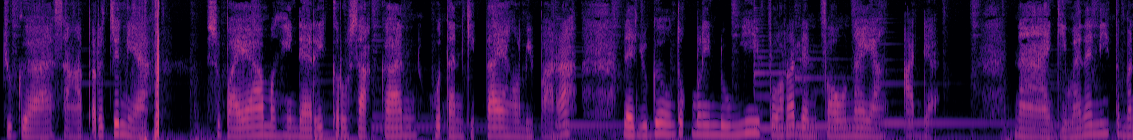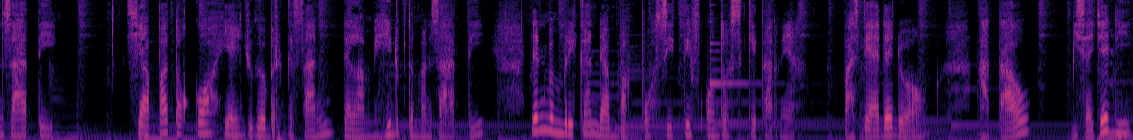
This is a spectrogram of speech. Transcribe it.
juga sangat urgent ya supaya menghindari kerusakan hutan kita yang lebih parah dan juga untuk melindungi flora dan fauna yang ada. Nah, gimana nih teman sehati? siapa tokoh yang juga berkesan dalam hidup teman sehati dan memberikan dampak positif untuk sekitarnya. Pasti ada dong. Atau bisa jadi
